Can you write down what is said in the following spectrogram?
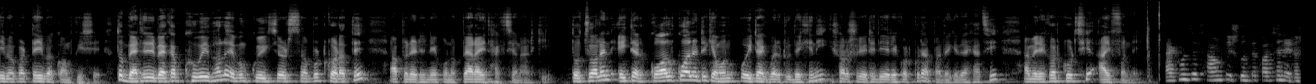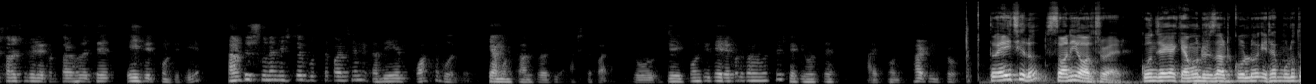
এই ব্যাপারটাই বা কম কিসে। তো ব্যাটারি ব্যাকআপ খুবই ভালো এবং কুইক চার্জ সাপোর্ট করাতে আপনার এটা নিয়ে কোনো প্যারাই থাকছে না আর কি তো চলেন এইটার কল কোয়ালিটি কেমন, ওইটা একবার একটু দেখে নিই। সরাসরি এটা দিয়ে রেকর্ড করে আপনাদেরকে দেখাচ্ছি। আমি রেকর্ড করছি আইফোনে এখন যে সাউন্ডটি শুনতে পাচ্ছেন, এটা সরাসরি রেকর্ড করা হয়েছে এই হেডফোনটি দিয়ে। সাউন্ডটি শুনে নিশ্চয়ই বুঝতে পারছেন, এটা দিয়ে কথা বললে কেমন সাউন্ড কোয়ালিটি আসতে পারে। তো যে ফোনটি দিয়ে রেকর্ড করা হচ্ছে, সেটি হচ্ছে তো এই ছিল সনি অল্ট্রায়ার কোন জায়গায় কেমন রেজাল্ট করল, এটা মূলত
